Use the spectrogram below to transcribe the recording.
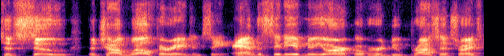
to sue the Child Welfare Agency and the city of New York over her due process rights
